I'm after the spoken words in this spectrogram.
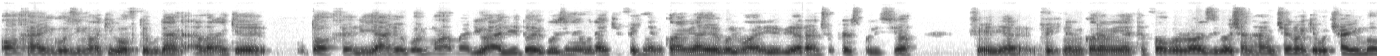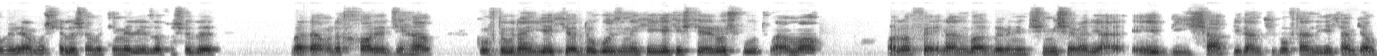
آخرین گزینه که گفته بودن اولا که داخلی یحیی گل محمدی و علی دایی گزینه بودن که فکر نمی کنم یحیی گل محمدی بیارن چون پرسپولیسیا خیلی فکر نمی کنم این اتفاق رو راضی باشن. همچنان که با کریم باقری هم مشکلش هم به تیم ملی اضافه شده. و در مورد خارجی هم گفته بودن یک یا دو گزینه که یکیش کیروش بود. و اما حالا فعلا باید ببینیم چی میشه. ولی دیشب دیدم که گفتن دیگه کم کم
